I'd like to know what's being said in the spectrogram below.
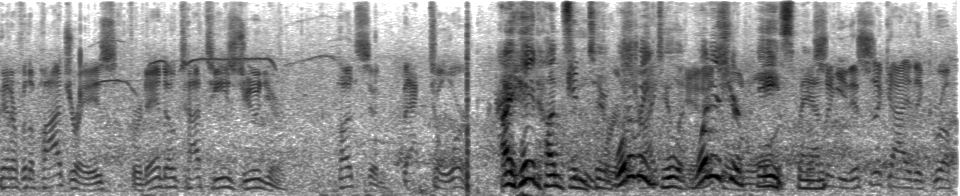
Hitter for the Padres, Fernando Tatis Jr. Hudson back to work. I hate Hudson too. What are we doing? What is your pace, man? This is a guy that grew up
